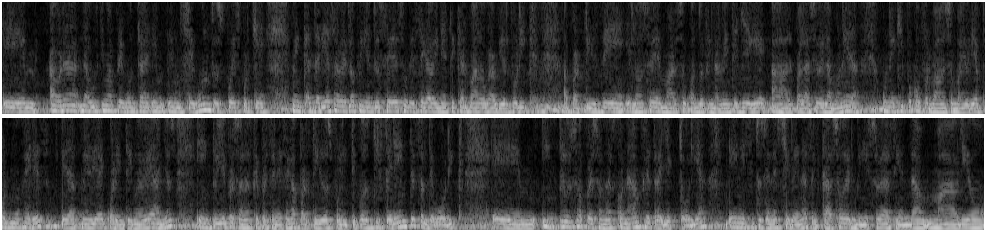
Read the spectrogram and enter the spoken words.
Eh, ahora la última pregunta en, segundos, pues, porque me encantaría saber la opinión de ustedes sobre este gabinete que ha armado Gabriel Boric a partir del 11 de marzo, cuando finalmente llegue al Palacio de la Moneda. Un equipo conformado en su mayoría por mujeres, edad media de 49 años, e incluye personas que pertenecen a partidos políticos diferentes al de Boric, eh, incluso a personas con amplia trayectoria en instituciones chilenas. El caso del ministro de Hacienda, Mario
